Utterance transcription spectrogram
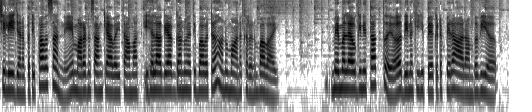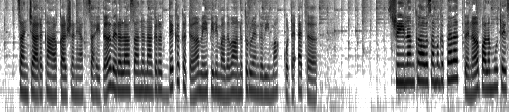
චිලී ජනපති පවසන්නේ මරණ සංඛ්‍යාව ඉතාමත් ඉහලාගයක් ගනු ඇති බවට අනුමාන කරන බවයි. මෙම ලැවගිනි තත්ත්වය දින කිහිපයකට පෙර ආරම්භ විය. සංචාරක ආකර්ශණයක් සහිත වෙරලාසන්න නගර දෙකකට මේ පිළිබඳව අනතුරු ඇඟවීමක් කොට ඇත. ශ්‍රී ලංකාව සමඟ පැවැත්වෙන පළමු ටෙස්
